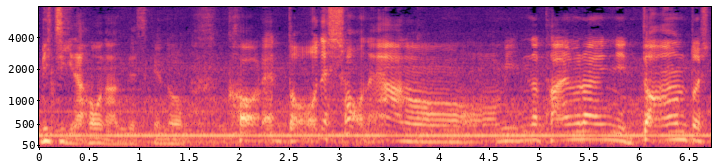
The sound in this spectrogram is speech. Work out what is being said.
律儀な方なんですけどこれどうでしょうねあのみんなタイムラインにドーンと一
